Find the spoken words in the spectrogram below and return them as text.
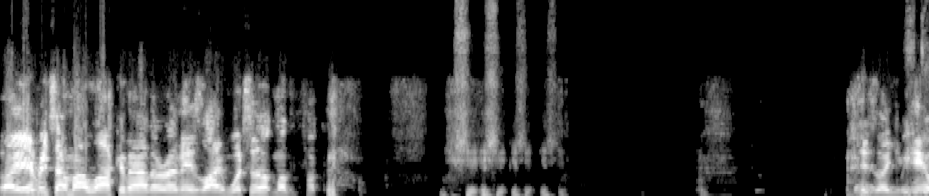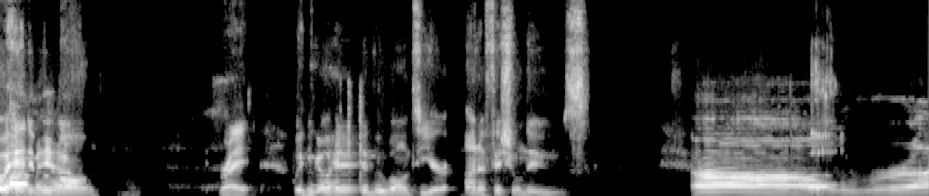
Like every time I lock him out of the room, he's like, "What's up, motherfucker?" he's like, "You we can can't go lock ahead and me move out." on. Right. We can go ahead and move on to your unofficial news. All right.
